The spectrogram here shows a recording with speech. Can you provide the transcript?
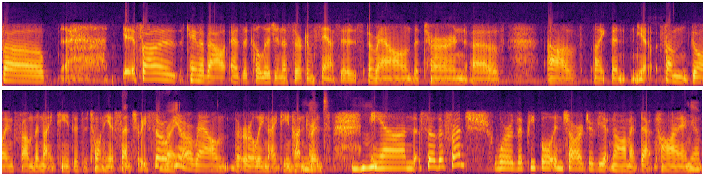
pho, pho came about as a collision of circumstances around the turn of of like the you know, from going from the 19th into 20th century. So Right. you know around the early 1900s, Right. Mm-hmm. and so the French were the people in charge of Vietnam at that time. Yep.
